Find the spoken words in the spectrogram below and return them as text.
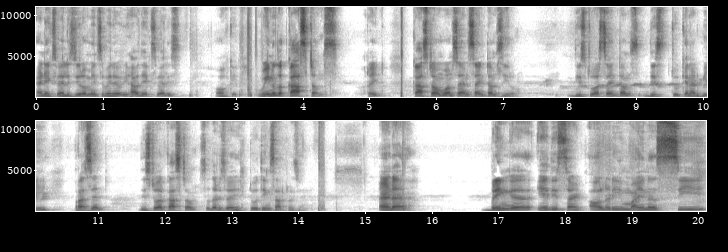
And x value 0 means wherever you have the x values. Okay. We know the cos terms right? Cos term 1 and sin term 0 these two are terms these two cannot be present. These two are custom. So that is why two things are present. And uh, bring uh, a this side. Already minus c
